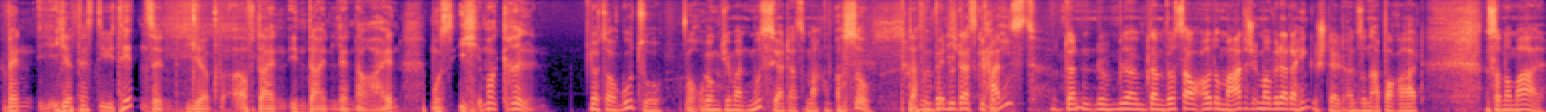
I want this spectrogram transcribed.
wenn hier Festivitäten sind, hier auf deinen, in deinen Ländereien, muss ich immer grillen. Das ist auch gut so. Warum? Irgendjemand muss ja das machen. Ach so. Dafür Und wenn du das kannst, dann, dann- wirst du auch automatisch immer wieder dahingestellt an so einen Apparat. Das ist doch normal.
